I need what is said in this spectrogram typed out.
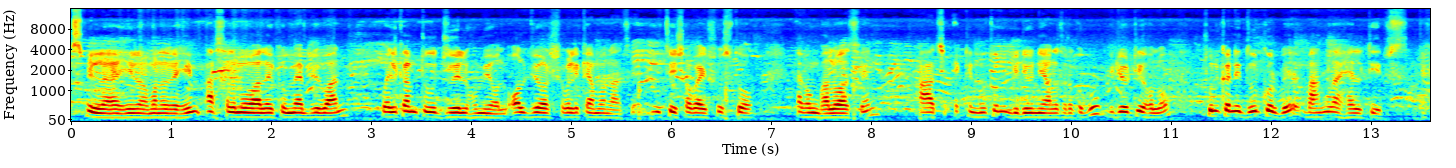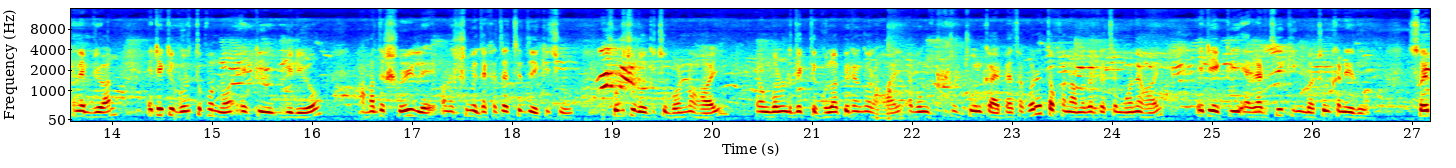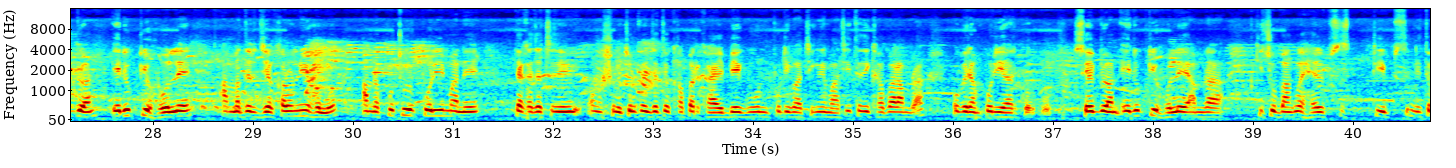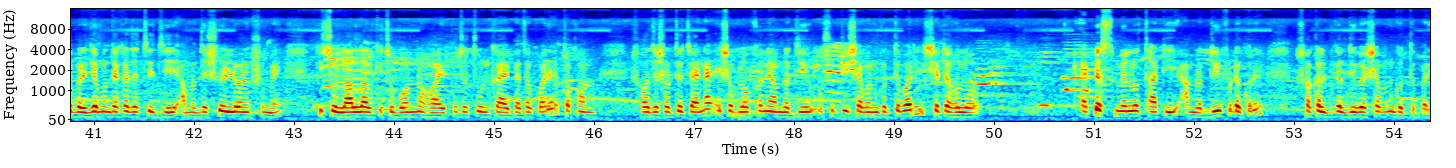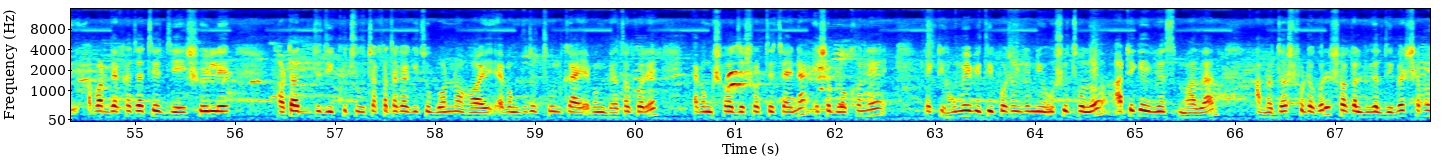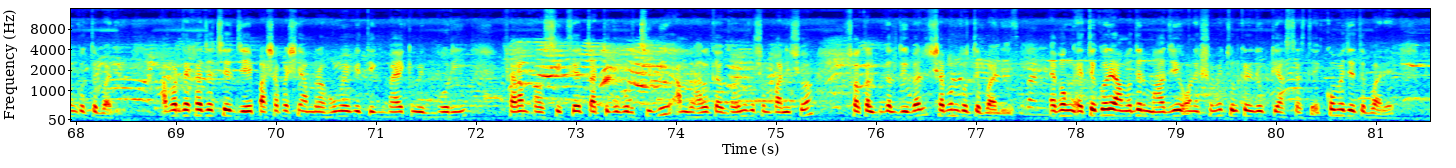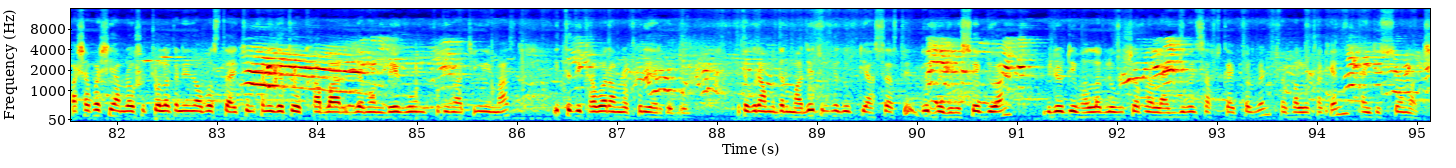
বিসমিল্লাহ রহিম আসসালামু আলাইকুম এভরিওয়ান ওয়েলকাম টু জুয়েল হোমিওল অল ভিওয়ার সকলে কেমন আছে নিশ্চয়ই সবাই সুস্থ এবং ভালো আছেন। আজ একটি নতুন ভিডিও নিয়ে আলোচনা করব। ভিডিওটি হলো, চুলকানি দূর করবে বাংলা হেলথ টিপস এখানে এভরিওয়ান এটি একটি গুরুত্বপূর্ণ একটি ভিডিও আমাদের শরীরে অনেক সময় দেখা যাচ্ছে যে কিছু ছোটো ছোটো কিছু বর্ণ হয় এবং বর্ণটা দেখতে গোলাপি রঙের হয় এবং চুলকায় ব্যথা করে, তখন আমাদের কাছে মনে হয় এটি একটি অ্যালার্জি কিংবা চুলকানির রোগ। সো এই রোগটি হলে আমাদের যে কারণেই হলো, আমরা প্রচুর পরিমাণে দেখা যাচ্ছে যে অনেক সময় চুলকানি জাতীয় খাবার খাই, বেগুন পুঁটি বা চিংড়ি মাছ ইত্যাদি খাবার আমরা অবিরাম পরিহার করব। সো এই রোগটি হলে আমরা কিছু বাংলা হেল্প টিপস নিতে পারি। যেমন দেখা যাচ্ছে যে আমাদের শরীরে অনেক সময় কিছু লাল লাল কিছু বন্য হয়, কিছু চুলকায়, ব্যথা করে, তখন সহজে সরতে চায় না। এসব লক্ষণে আমরা যে ওষুধটি সেবন করতে পারি, সেটা হলো অ্যাপেস মেলো থার্টি আমরা দুই ফোঁটা করে সকাল বিকাল দুইবার সেবন করতে পারি। আবার দেখা যাচ্ছে যে শরীরে হঠাৎ যদি কিছু চাকা চাকা কিছু বর্ণ হয় এবং প্রচুর চুলকায় এবং ব্যথা করে এবং সহজে সরতে চায় না, এসব লক্ষণে একটি হোমিওপ্যাথি প্রশংসনীয় ওষুধ হলো আটিকা ইভেন্স মাদার আমরা দশ ফোঁটা করে সকাল বিকাল দুইবার সেবন করতে পারি। আবার দেখা যাচ্ছে যে পাশাপাশি আমরা হোমিওপ্যাথিক বায়োকেমিক বড়ি ফ্যারাম পাওয়ার সিক্সের চারটি গোবর চিবি আমরা হালকা গরম কুসুম পানি সহ সকাল বিকাল দুইবার সেবন করতে পারি। এবং এতে করে আমাদের মাঝে অনেক সময় চুলকানি রোগটি আস্তে আস্তে কমে যেতে পারে। পাশাপাশি আমরা ওষুধ চলাকালীন অবস্থায় চুলকানি জাতীয় খাবার যেমন বেগুন পুঁটি মাছ চিংড়ি মাছ ইত্যাদি খাবার আমরা পরিহার করব। এতে করে আমাদের মাঝে চুলকে রোগটি আস্তে আস্তে দূর হয়ে যাবে সেফ জোয়ান ভিডিওটি ভালো লাগলে অবশ্যই আপনারা লাইক দেবেন সাবস্ক্রাইব করবেন। সব ভালো থাকেন। Thank you so much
